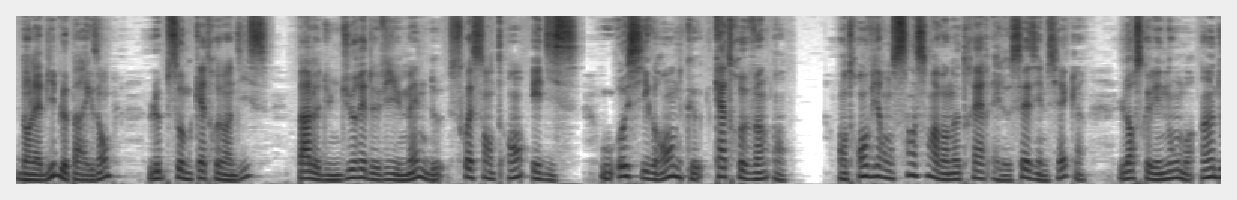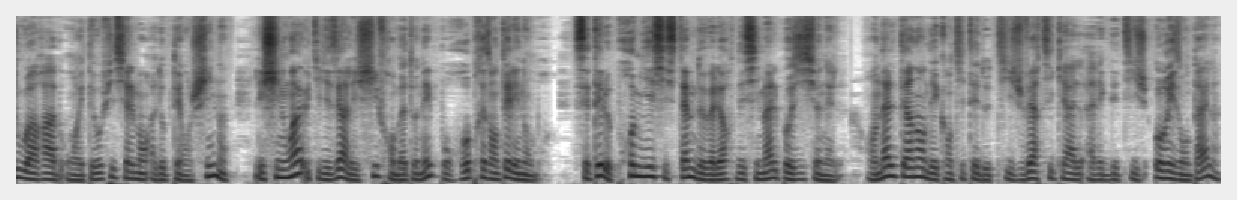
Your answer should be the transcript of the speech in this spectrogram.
Dans la Bible, par exemple, le psaume 90 parle d'une durée de vie humaine de 60 ans et 10, ou aussi grande que 80 ans. Entre environ 500 avant notre ère et le XVIe siècle, lorsque les nombres hindous-arabes ont été officiellement adoptés en Chine, les Chinois utilisèrent les chiffres en bâtonnets pour représenter les nombres. C'était le premier système de valeurs décimales positionnelles. En alternant des quantités de tiges verticales avec des tiges horizontales,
